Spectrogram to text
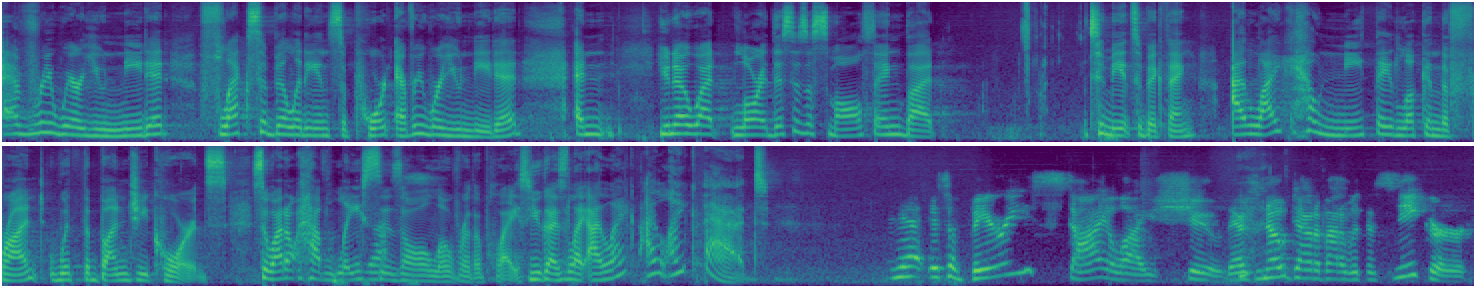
everywhere you need it, flexibility and support everywhere you need it. And you know what, Laura, this is a small thing, but to me, it's a big thing. I like how neat they look in the front with the bungee cords. So I don't have laces yes. all over the place. You guys like, I like, I like that. Yeah, it's a very stylized shoe. There's no doubt about it with a sneaker.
